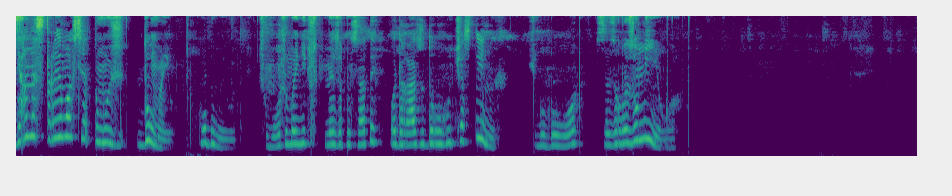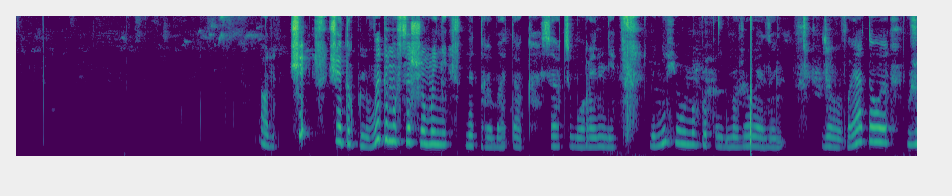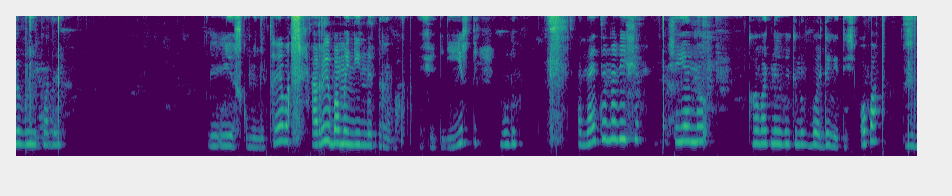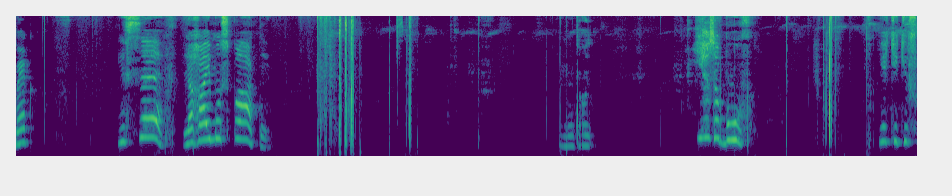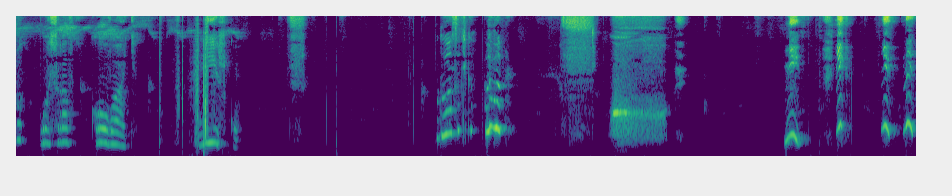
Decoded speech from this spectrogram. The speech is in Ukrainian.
Я не стримався, тому ж думаю. Я думаю, от, чи може мені не записати одразу другу частину, щоб було все зрозуміло. Ладно, ще, ще терплю. Викину все, що мені не треба. Так, серце моренні. Мені ще воно потрібно железо. Заврятили вже випаде. Ліжко мені треба, а риба мені не треба. Я ще тоді їсти буду. А знаєте навіщо? Що я на кровать не викинув, бо дивитись. Опа, жбек. І все. Лягаймо спати. Я забув. Я тільки що просрав кровать. Ліжко. Будь ласочка, вибор. Ні. Ні. Ні. Ні.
